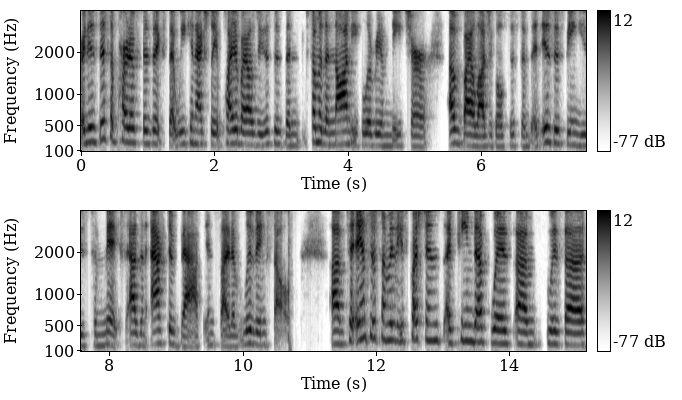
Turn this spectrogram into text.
Right? Is this a part of physics that we can actually apply to biology? This is the some of the non-equilibrium nature of biological systems. And is this being used to mix as an active bath inside of living cells? Um, to answer some of these questions, I've teamed up with, um, with uh,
